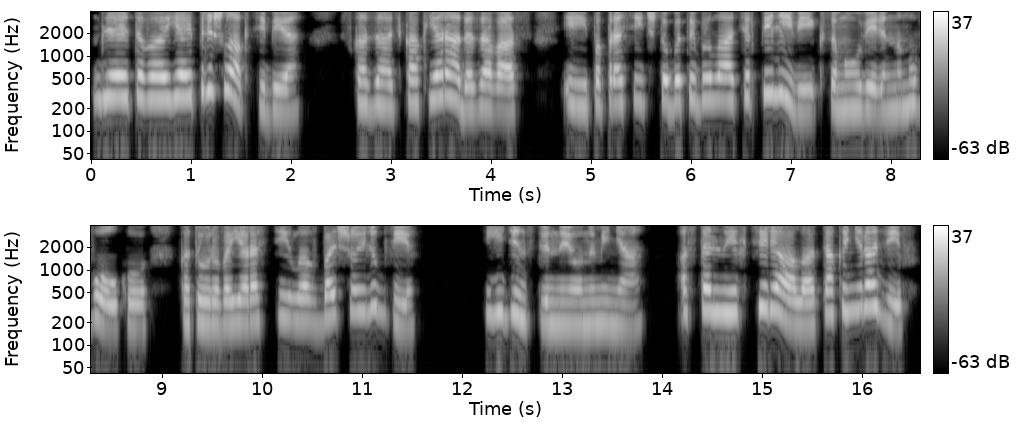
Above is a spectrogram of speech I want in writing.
«Для этого я и пришла к тебе, сказать, как я рада за вас, и попросить, чтобы ты была терпеливей к самоуверенному волку, которого я растила в большой любви. Единственный он у меня, остальных теряла, так и не родив.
